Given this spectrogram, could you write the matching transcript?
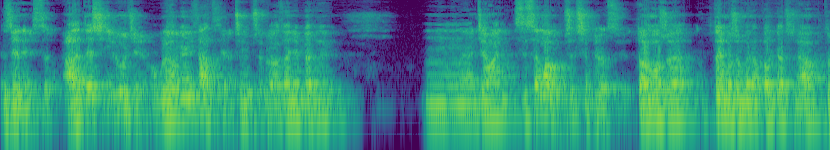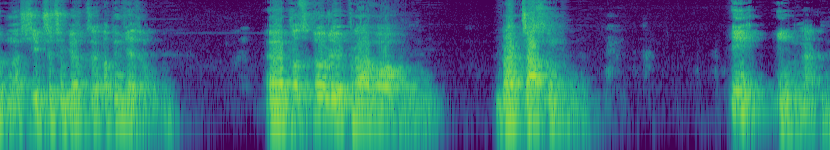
z jednej strony, ale też i ludzie, w ogóle organizacja, czyli przeprowadzanie pewnych mm, działań systemowych w przedsiębiorstwie. To może Tutaj możemy napotkać na trudności i przedsiębiorcy o tym wiedzą. E, procedury, prawo, brak czasu i inne.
